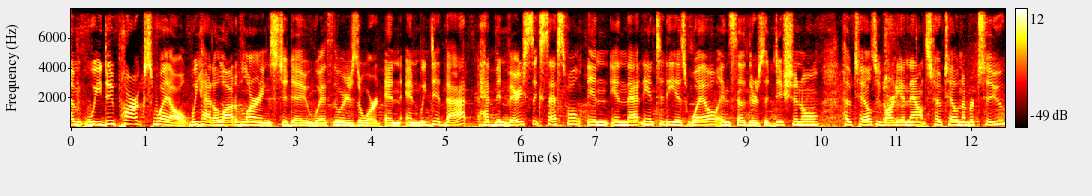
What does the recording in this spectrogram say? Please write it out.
Um, we do parks well. We had a lot of learnings to do with the resort, and, and we did that. Have been very successful in, in that entity as well. And so there's additional hotels. We've already announced hotel number two,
